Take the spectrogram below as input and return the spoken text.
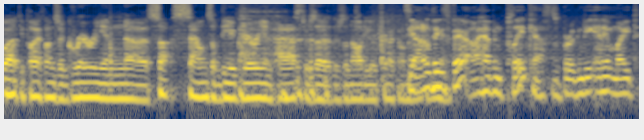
Monty Python's agrarian uh, so- sounds of the agrarian past. There's a there's an audio track on. See, that. I don't think it's fair. I haven't played Castles of Burgundy, and it might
